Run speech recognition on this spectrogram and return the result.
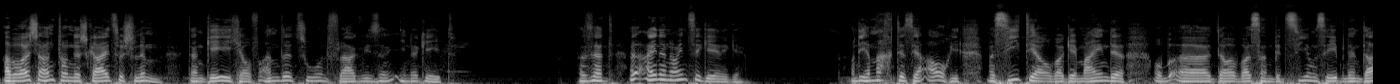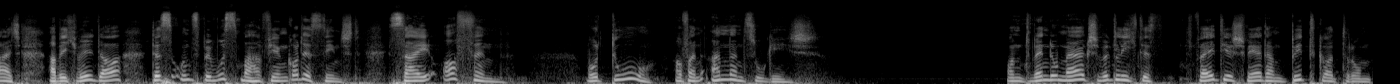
Aber weißt du, Anton, das ist gar nicht so schlimm. Dann gehe ich auf andere zu und frage, wie es ihnen geht. Das ist eine 90-Jährige. Und ihr macht es ja auch. Man sieht ja, ob eine Gemeinde, ob äh, da was an Beziehungsebenen da ist. Aber ich will da das uns bewusst machen für einen Gottesdienst. Sei offen, wo du auf einen anderen zugehst. Und wenn du merkst, wirklich, das fällt dir schwer, dann bitt Gott darum,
